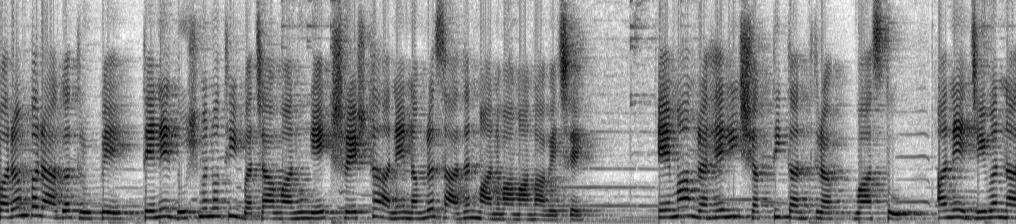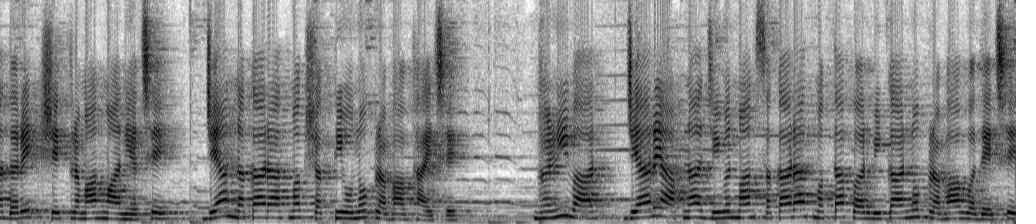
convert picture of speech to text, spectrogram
પરંપરાગત રૂપે, તેને દુશ્મનોથી બચાવવાનું એક શ્રેષ્ઠ અને નમ્ર સાધન માનવામાં આવે છે. એમાં રહેલી શક્તિ તંત્ર, વાસ્તુ અને જીવનના દરેક ક્ષેત્રમાં માન્ય છે, જ્યાં નકારાત્મક શક્તિઓનો પ્રભાવ થાય છે. ઘણીવાર, જ્યારે આપણા જીવનમાં સકારાત્મકતા પર વિકારનો પ્રભાવ વધે છે,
